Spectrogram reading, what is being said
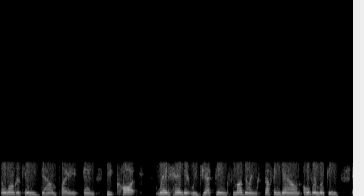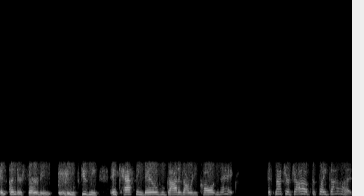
no longer can we downplay and be caught red handed, rejecting, smothering, stuffing down, overlooking, and underserving, excuse me, and casting down who God has already called next. It's not your job to play God.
